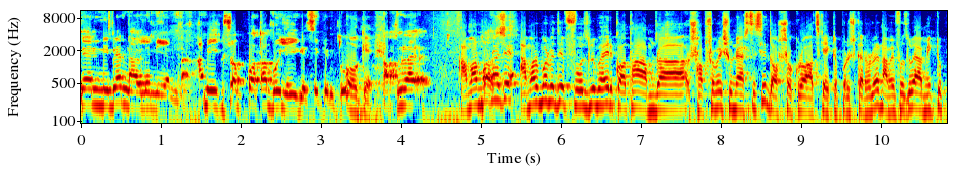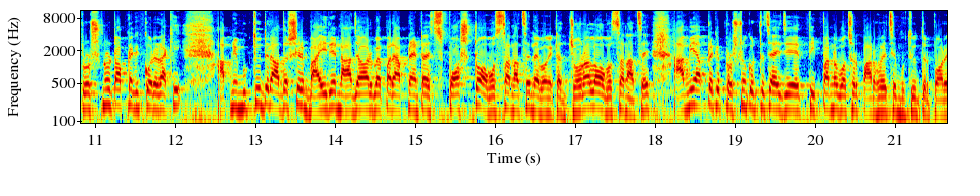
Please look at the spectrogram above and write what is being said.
নেন নিবেন না হলে নিয়েন না। আমি সব কথা বলেই গেছি কিন্তু। ওকে আপনারা আমার মনে হয় যে আমার মনে হয় যে ফজলু ভাইয়ের কথা আমরা সবসময় শুনে আসতেছি। দর্শকরাও আজকে একটা পরিষ্কার হলেন। আমি ফজলু ভাই আমি একটু প্রশ্নটা আপনাকে করে রাখি। আপনি মুক্তিযুদ্ধের আদর্শের বাইরে না যাওয়ার ব্যাপারে আপনার একটা স্পষ্ট অবস্থান আছেন এবং একটা জোরালো অবস্থান আছে। আমি আপনাকে প্রশ্ন করতে চাই যে তিপ্পান্ন বছর পার হয়েছে মুক্তিযুদ্ধের পরে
